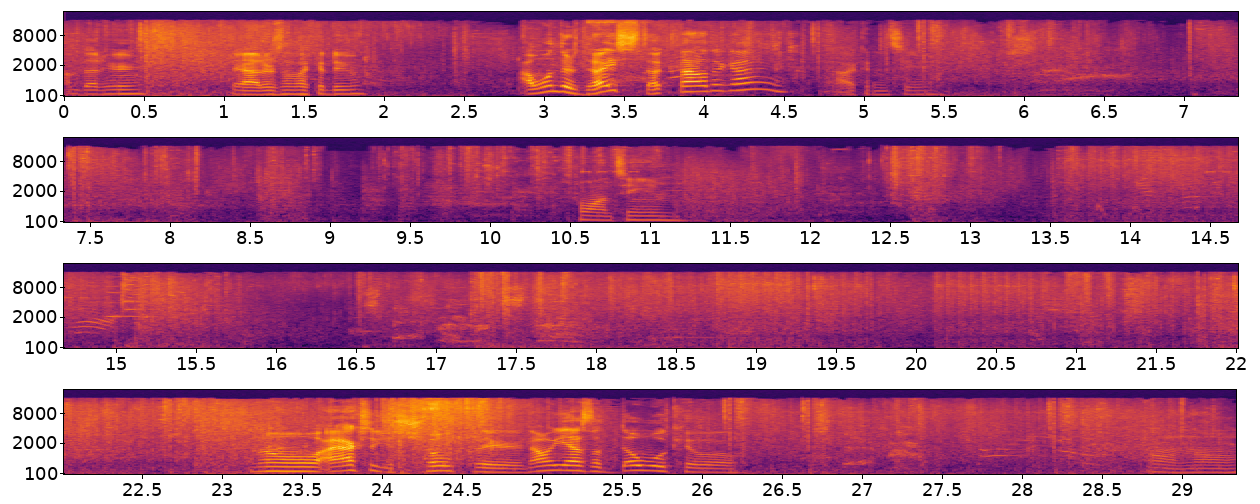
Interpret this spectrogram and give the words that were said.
I'm dead here. Yeah, there's nothing I could do. I wonder, did I stuck the other guy? Oh, I couldn't see. Come on, team. Actually just choked there. Now he has a double kill. Oh no.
